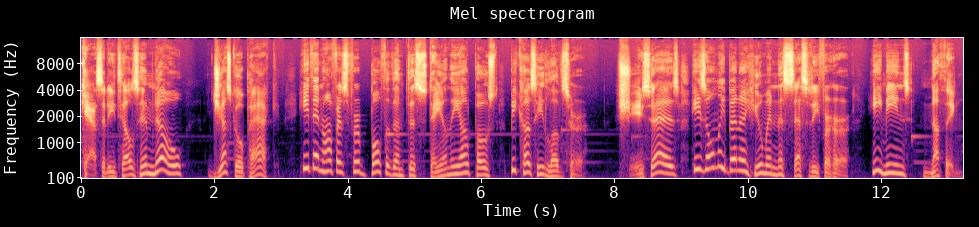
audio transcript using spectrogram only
Cassidy tells him no, just go pack. He then offers for both of them to stay on the outpost because he loves her. She says he's only been a human necessity for her. He means nothing.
